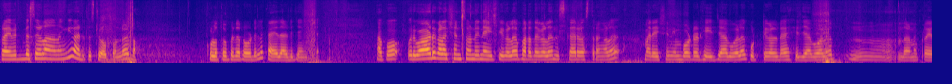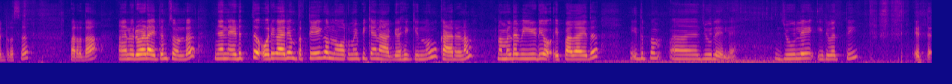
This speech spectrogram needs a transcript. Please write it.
പ്രൈവറ്റ് ബസ്സുകളാണെങ്കിൽ അടുത്ത സ്റ്റോപ്പുണ്ട് കേട്ടോ. കുളത്തോപ്പുഴ റോഡിൽ കൈതാടി ജംഗ്ഷൻ. അപ്പോൾ ഒരുപാട് കളക്ഷൻസ് ഉണ്ട് നൈറ്റുകൾ പർദ്ദകൾ നിസ്കാര വസ്ത്രങ്ങൾ മലേഷ്യൻ ഇമ്പോർട്ടഡ് ഹിജാബുകൾ കുട്ടികളുടെ ഹിജാബുകൾ എന്താണ് പ്രേ ഡ്രസ്സ് പർദ്ദ അങ്ങനെ ഒരുപാട് ഐറ്റംസ് ഉണ്ട്. ഞാൻ എടുത്ത് ഒരു കാര്യം പ്രത്യേകം ഒന്ന് ഓർമ്മിപ്പിക്കാൻ ആഗ്രഹിക്കുന്നു. കാരണം നമ്മളുടെ വീഡിയോ ഇപ്പം അതായത് ഇതിപ്പം ജൂലൈ അല്ലേ? ജൂലൈ ഇരുപത്തി എട്ട്.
